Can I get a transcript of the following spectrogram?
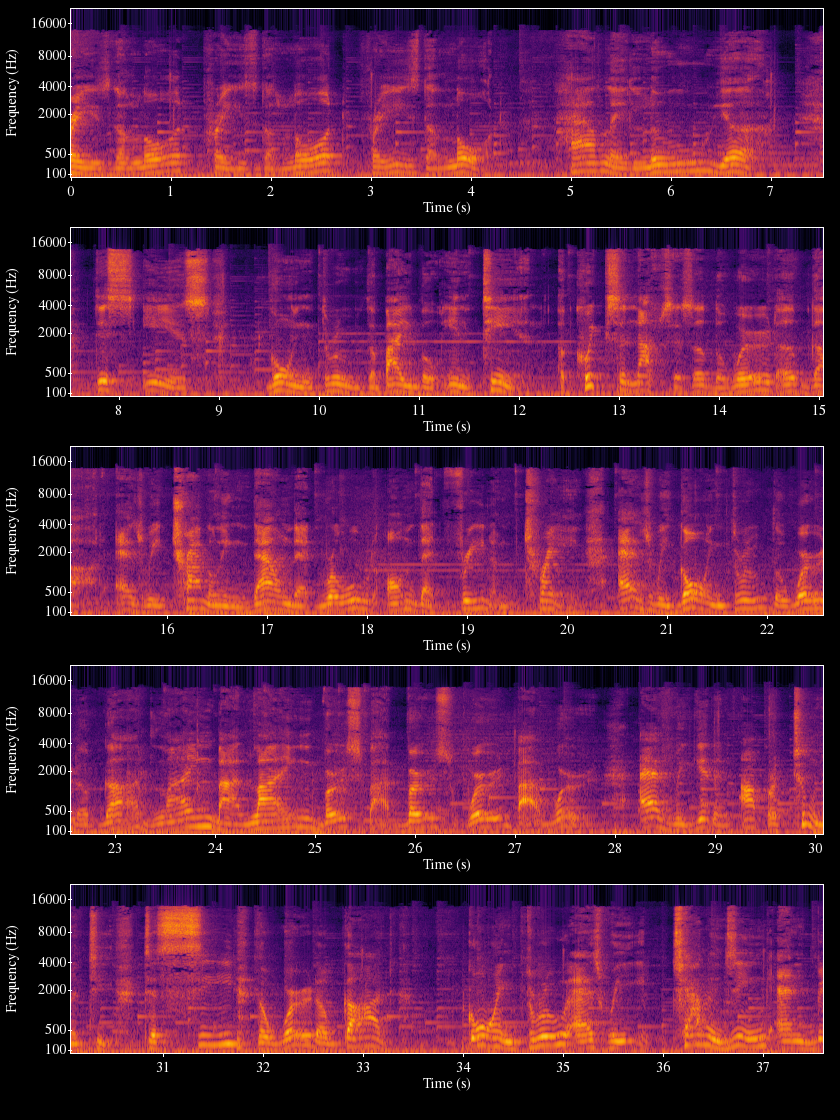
Praise the Lord, praise the Lord, praise the Lord. Hallelujah. This is going through the Bible in 10, a quick synopsis of the Word of God as we traveling down that road on that freedom train, as we going through the Word of God line by line, verse by verse, word by word as we get an opportunity to see the Word of God going through as we challenging and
